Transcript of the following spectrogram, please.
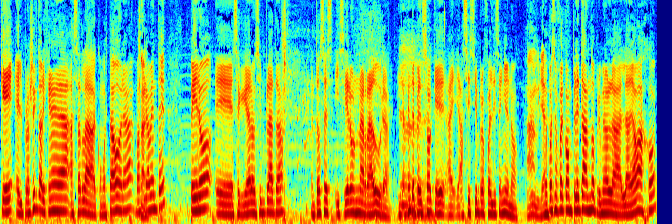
que el proyecto original era hacerla como está ahora, básicamente, pero eh, se quedaron sin plata. Entonces hicieron una herradura. Y la Ah. gente pensó que así siempre fue el diseño y no. Ah, mirá. Después se fue completando, primero la, la de abajo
